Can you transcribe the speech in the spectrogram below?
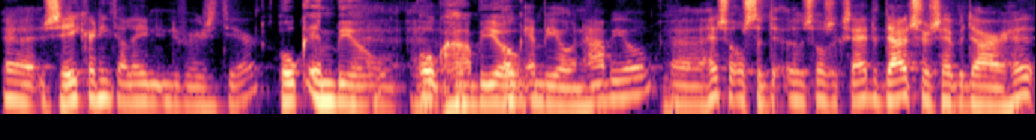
Uh, zeker niet alleen universitair. Ook MBO, uh, ook HBO. Ook, ook, MBO en HBO. Uh, zoals, de, zoals ik zei, de Duitsers hebben daar he,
